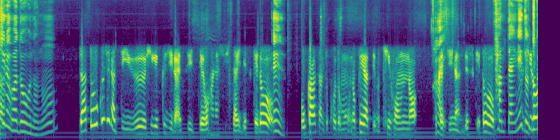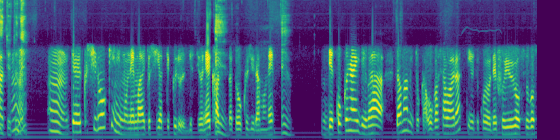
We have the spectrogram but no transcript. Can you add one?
ジラはどうなの、ザトウクジラっていうヒゲクジラについてお話ししたいですけどええ。お母さんと子供のペアっていうのが基本のはい形なんですけど、反対ねどっちかっていうとね、うん、で釧路沖にもね毎年やってくるんですよねカえ。えザトウクジラもね。えで国内では座間味とか小笠原っていうところで冬を過ごす。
